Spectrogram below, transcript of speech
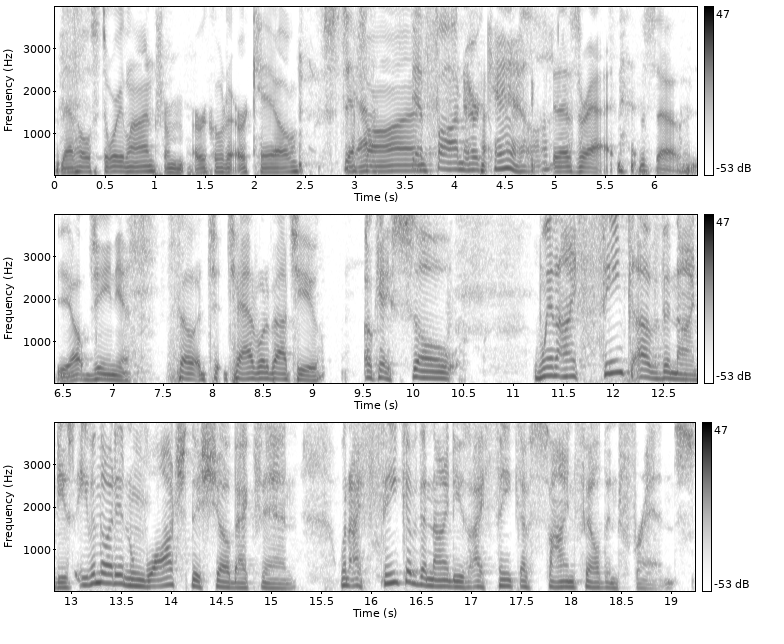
that whole storyline from Urkel to Urkel, Stefan, Stefan Urquelle. That's right. So, yep, genius. So, Ch- Chad, what about you? Okay, so when I think of the 90s, even though I didn't watch this show back then, when I think of the 90s, I think of Seinfeld and Friends.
